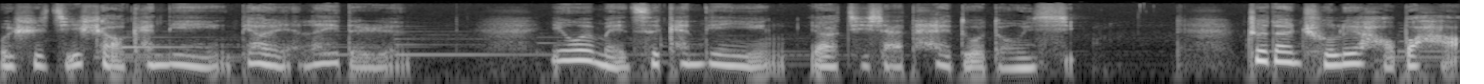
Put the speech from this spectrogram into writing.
我是极少看电影掉眼泪的人，因为每次看电影要记下太多东西。这段处理好不好？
